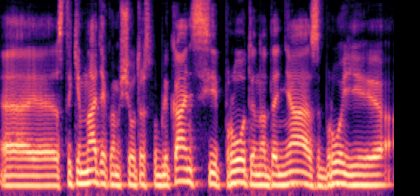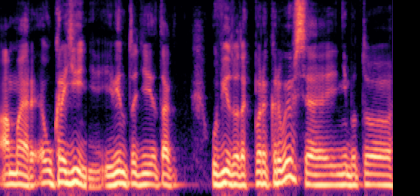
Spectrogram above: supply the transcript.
е, з таким натяком, що от республіканці проти надання зброї Амери... Україні. І він тоді так у відео так перекривився, нібито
